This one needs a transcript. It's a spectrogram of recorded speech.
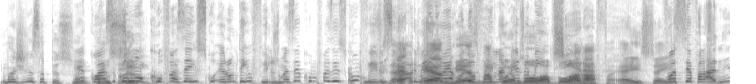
Imagina essa pessoa. É quase se como, eu- co- fazer isso. com- Eu não tenho filhos, mas é como fazer isso com filhos. é, É, o primeiro é a erro do mesma filho, na coisa. mesma Boa, mentira. boa, Rafa. É isso aí. Você falar, não,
